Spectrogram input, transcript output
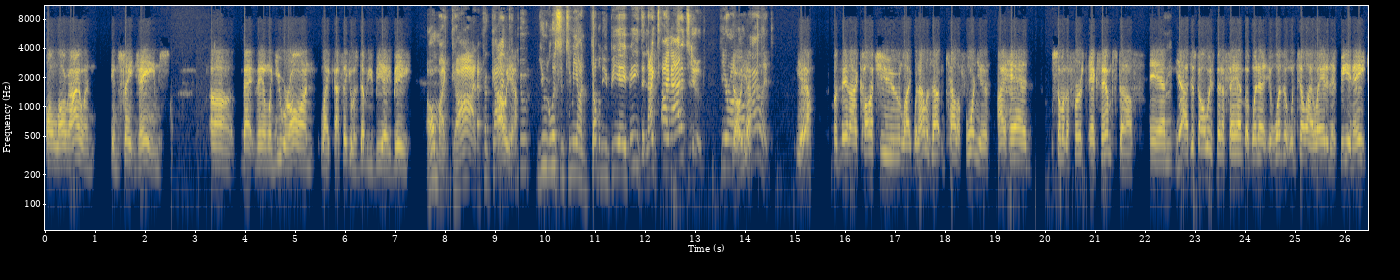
on Long Island in St. James uh, back then when you were on, like, I think it was WBAB. Oh my God! I forgot Oh, that yeah. you you listened to me on WBAB, the nighttime attitude here on Oh, Long yeah. Island. Yeah. But then I caught you like when I was out in California, I had some of the first XM stuff. And yeah, I just always been a fan, but when I, it wasn't until I landed at B&H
